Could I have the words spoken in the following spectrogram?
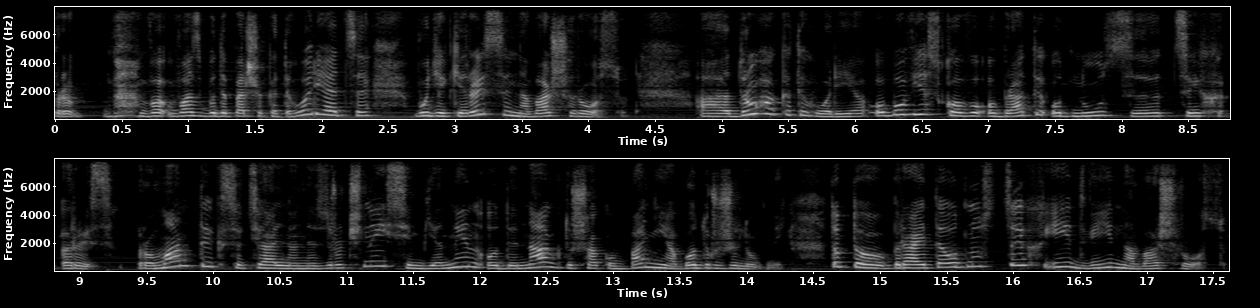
у вас буде перша категорія це будь-які риси на ваш розсуд. А друга категорія обов'язково обрати одну з цих рис: романтик, соціально незручний, сім'янин, одинак, душа компанії або дружелюбний. Тобто обирайте одну з цих і дві на ваш розсуд.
